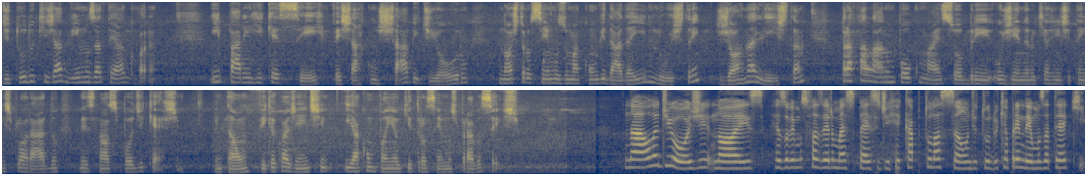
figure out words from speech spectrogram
de tudo que já vimos até agora. E para enriquecer, fechar com chave de ouro, nós trouxemos uma convidada ilustre, jornalista, para falar um pouco mais sobre o gênero que a gente tem explorado nesse nosso podcast. Então, fica com a gente e acompanha o que trouxemos para vocês. Na aula de hoje, nós resolvemos fazer uma espécie de recapitulação de tudo que aprendemos até aqui.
